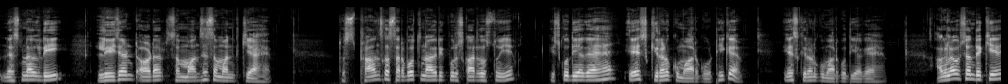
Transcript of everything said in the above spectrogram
national de legion order सम्मान से सम्मानित किया है? तो फ्रांस का सर्वोच्च नागरिक पुरस्कार दोस्तों ये, किसको दिया गया है? एस किरण कुमार को। ठीक है, एस किरण कुमार को दिया गया है। अगला क्वेश्चन देखिए,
